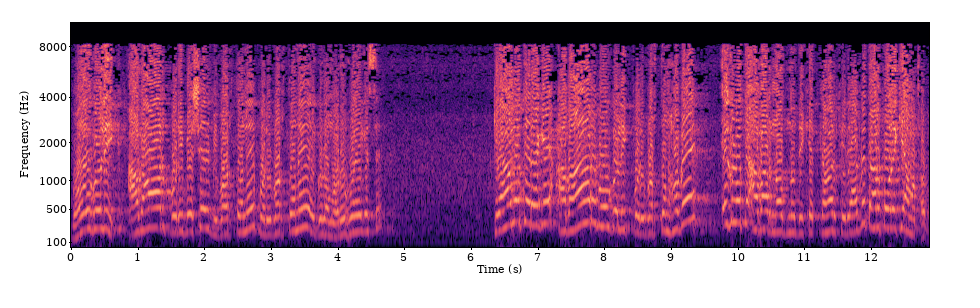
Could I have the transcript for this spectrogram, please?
ভৌগোলিক আবহাওয়ার পরিবেশের বিবর্তনে, পরিবর্তনে এগুলো মরু হয়ে গেছে। কেয়ামতের আগে আবার ভৌগোলিক পরিবর্তন হবে, এগুলোতে আবার নদ নদী ক্ষেত খামার ফিরে আসবে, তারপরে কেয়ামত হবে।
